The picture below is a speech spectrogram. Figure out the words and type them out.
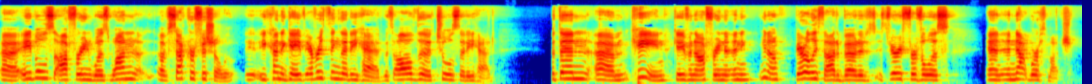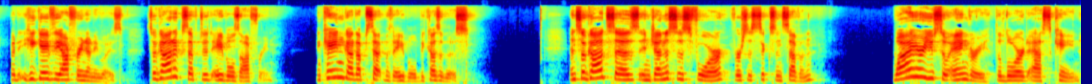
uh, Abel's offering was one of sacrificial. He kind of gave everything that he had with all the tools that he had. But then um, Cain gave an offering, and he, you know, barely thought about it. It's, very frivolous and, and not worth much. But he gave the offering anyways. So God accepted Abel's offering. And Cain got upset with Abel because of this. And so God says in Genesis 4, verses 6 and 7, Why are you so angry? The Lord asked Cain.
